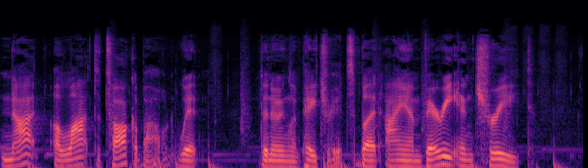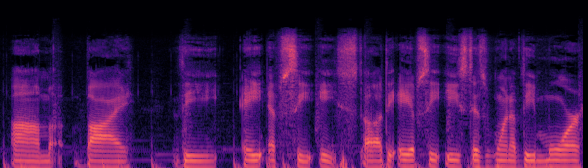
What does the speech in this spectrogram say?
not a lot to talk about with the New England Patriots, but I am very intrigued um, by the AFC East. Uh, the AFC East is one of the more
